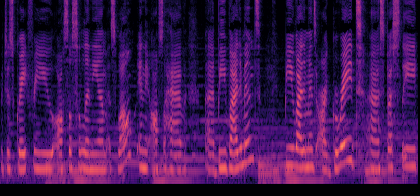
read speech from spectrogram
which is great for you. Also, selenium as well, and they also have uh, B vitamins. B vitamins are great, uh, especially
